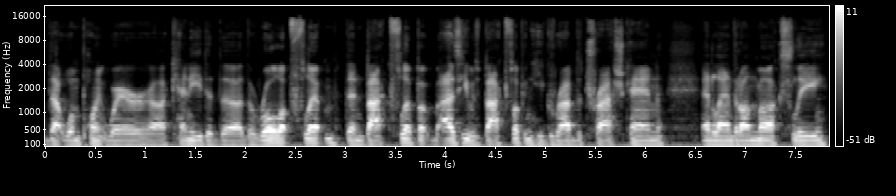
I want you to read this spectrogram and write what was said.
that one point where uh, Kenny did the, the roll up flip, then back flip. But As he was back flipping, he grabbed the trash can and landed on Moxley.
